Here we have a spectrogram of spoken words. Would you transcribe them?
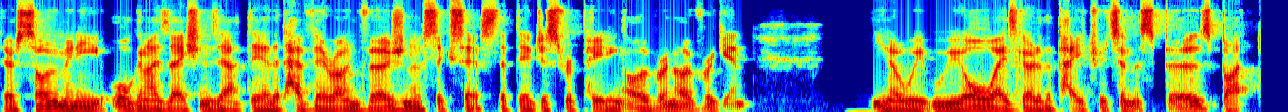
there are so many organizations out there that have their own version of success that they're just repeating over and over again. You know, we, we always go to the Patriots and the Spurs, but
